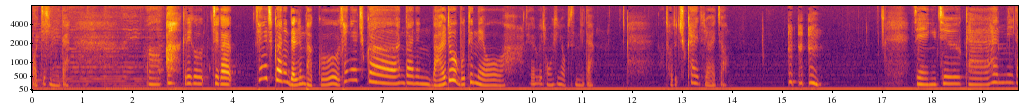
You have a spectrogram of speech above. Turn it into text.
멋지십니다. 어, 아, 그리고 제가 생일 축하하는 낼름 받고 생일 축하한다는 말도 못했네요. 아, 제가 이렇게 정신이 없습니다. 저도 축하해드려야죠. 생일 축하합니다.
